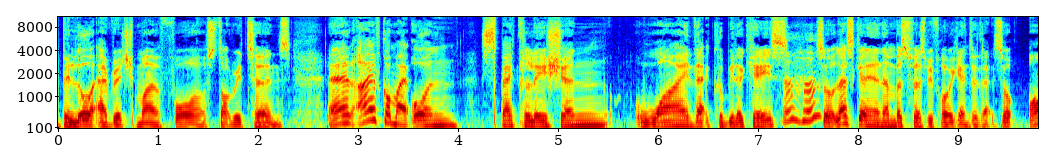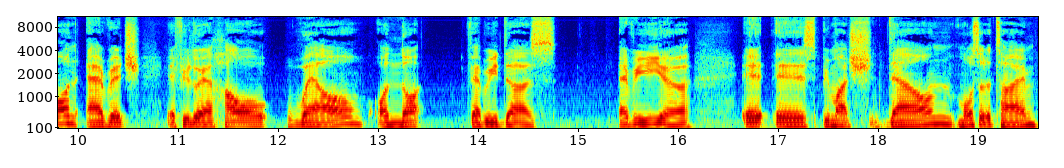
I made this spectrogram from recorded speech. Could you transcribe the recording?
below average month for stock returns. And I've got my own speculation why that could be the case. Uh-huh. So let's get into the numbers first before we get into that. So on average, if you look at how well or not February does every year, it is pretty much down most of the time.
